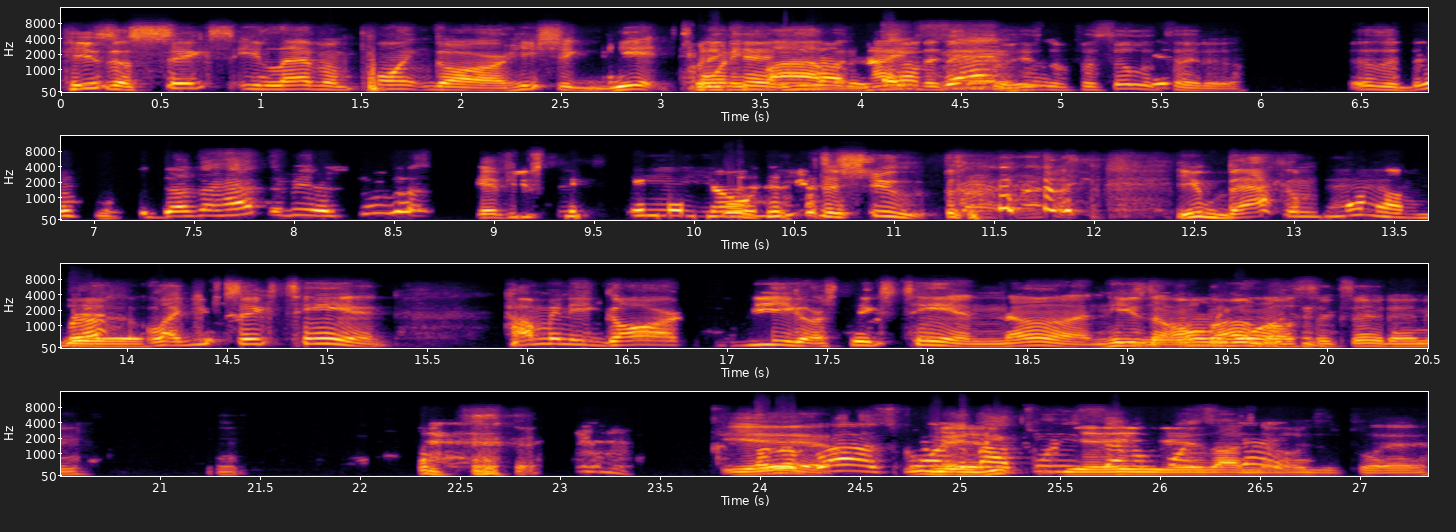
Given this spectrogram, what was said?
he's a six eleven point guard. He should get twenty five. he he's a a- night. he's not a Exactly. He's a facilitator. There's a difference. It doesn't have to be a shooter. If you sixteen, you don't need to shoot. you back him down, bro. Yeah. Like you six ten. How many guards in the league are six ten? None. He's the only LeBron one. six eight, ain't he? But Yeah. LeBron scoring yeah, about he, yeah, 27 he points is. a I game. know. I'm just playing.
